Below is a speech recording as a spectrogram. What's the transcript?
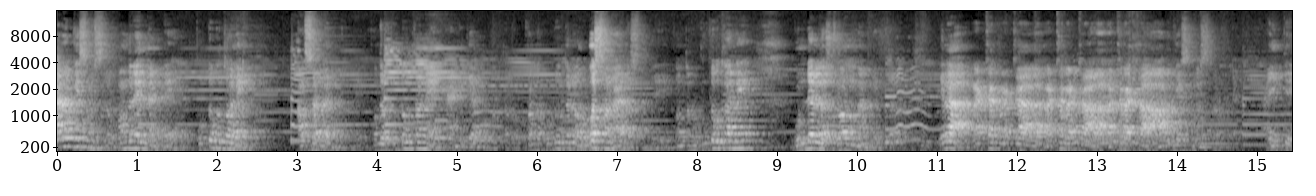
ఆరోగ్య సమస్యలు కొందరు ఏంటంటే పుట్టుకతోనే అల్సర్ కొందరు పుట్టుకతోనే హ్యాండిక్యాప్ పుడతారు. కొందరు పుట్టుకతోనే ఉపశమనం వస్తుంది కొందరు పుట్టుకతోనే గుండెల్లో స్టోన్ ఉందని చెప్తారు. ఇలా రకరకాల రకరకాల రకరకాల ఆరోగ్య సమస్యలు ఉంటాయి. అయితే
